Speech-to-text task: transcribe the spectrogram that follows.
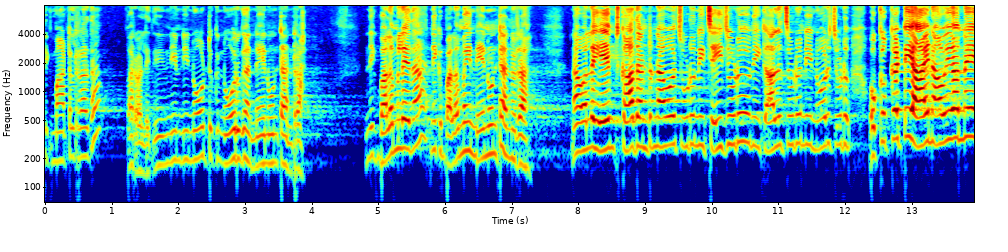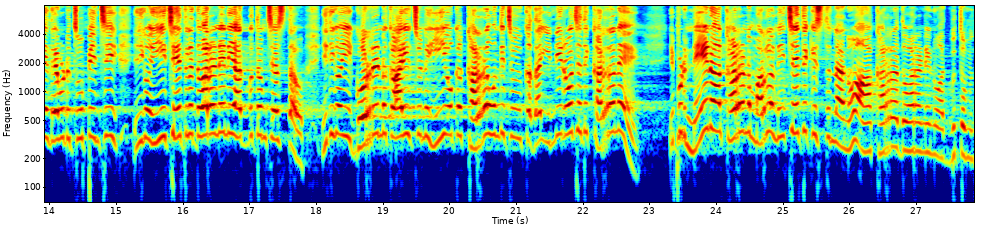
నీకు మాటలు రాదా? పర్వాలేదు. నీ నీ నోటుకు నోరుగా నేను ఉంటాను రా. నీకు బలం లేదా? నీకు బలమై నేనుంటాను రా నా వల్ల ఏం కాదంటున్నావో చూడు నీ చెయ్యి చూడు నీ కాలు చూడు నీ నోరు చూడు. ఒక్కొక్కటి ఆయన అవయవాన్నే దేవుడు చూపించి ఇదిగో ఈ చేతుల ద్వారానే నీ అద్భుతం చేస్తావు. ఇదిగో ఈ గొర్రెను కాయిచున్న ఈ ఒక కర్ర ఉంది చూ కదా ఇన్ని రోజు అది కర్రనే. ఇప్పుడు నేను ఆ కర్రను మరల నీ చేతికి ఇస్తున్నాను ఆ కర్ర ద్వారా నేను అద్భుతం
